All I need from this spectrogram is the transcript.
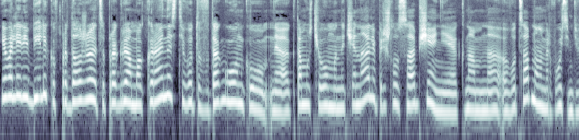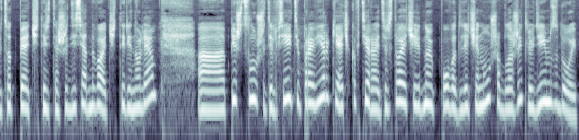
И Валерий Беликов. Продолжается программа «Крайности». Вот в догонку э, к тому, с чего мы начинали, пришло сообщение к нам на WhatsApp на номер 8 905 462 400. Пишет слушатель, все эти проверки, очковтирательство очередной повод для чинуш обложить людей мздой.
